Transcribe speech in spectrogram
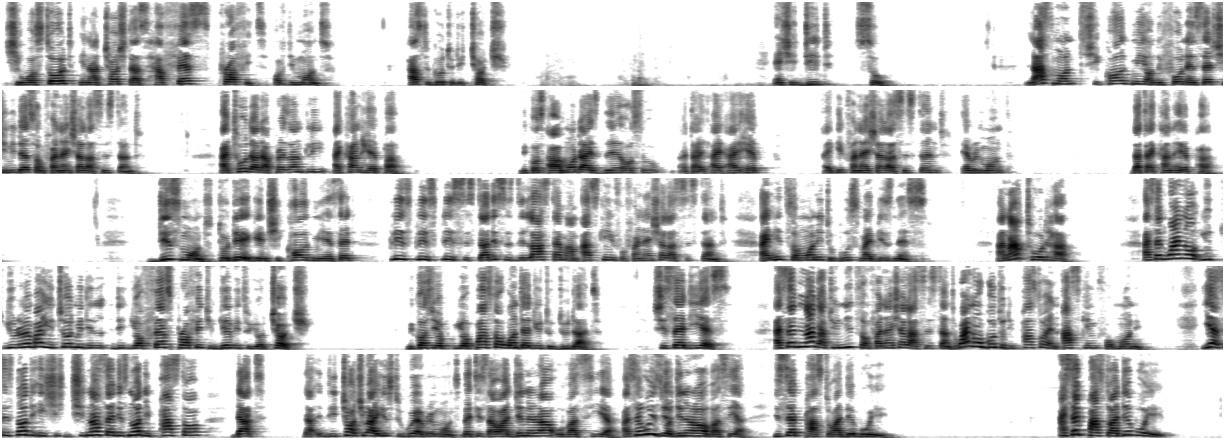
she was told in her church that her first profit of the month has to go to the church. And she did so. Last month, she called me on the phone and said she needed some financial assistance. I told her that presently I can't help her because our mother is there also that I, I, I help, I give financial assistance every month that I can't help her. This month, today again, she called me and said, please, please, please, sister, this is the last time I'm asking you for financial assistance. I need some money to boost my business. And I told her, I said, why not? You, you remember you told me the, the, your first profit, you gave it to your church. Because your, your pastor wanted you to do that. She said, yes. I said, now that you need some financial assistance, why not go to the pastor and ask him for money? Yes, it's not, she, she now said it's not the pastor that, that the church where I used to go every month, but it's our general overseer. I said, who is your general overseer? He said, Pastor Adeboye. I said, Pastor Adeboye.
